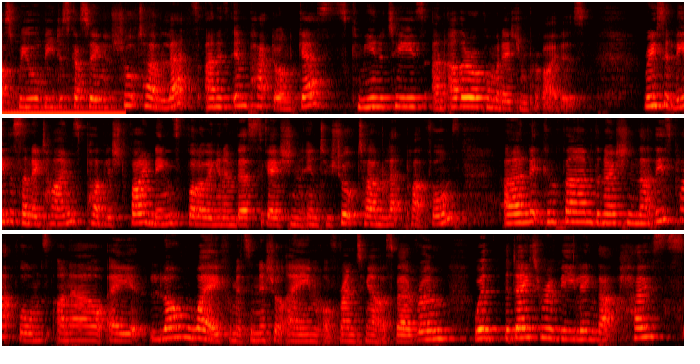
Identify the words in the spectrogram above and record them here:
podcast, we will be discussing short term lets and its impact on guests, communities, and other accommodation providers. Recently, the Sunday Times published findings following an investigation into short term let platforms, and it confirmed the notion that these platforms are now a long way from its initial aim of renting out a spare room, with the data revealing that hosts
